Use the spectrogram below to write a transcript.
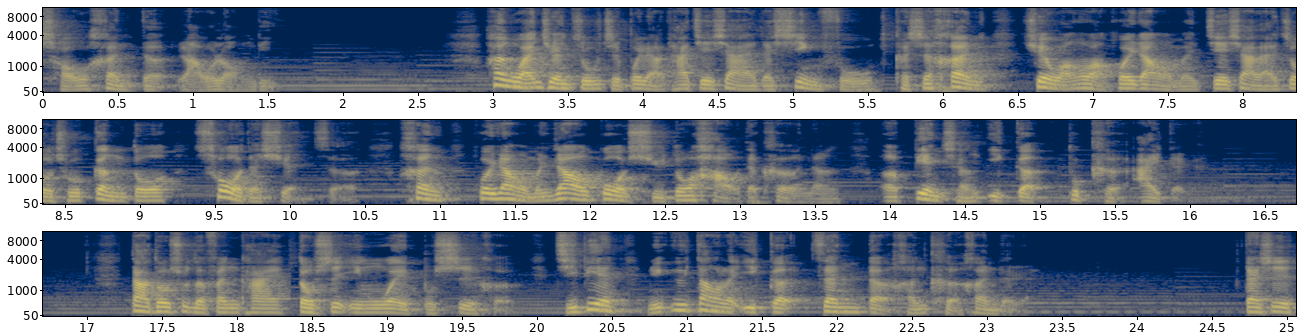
仇恨的牢笼里。恨完全阻止不了他接下来的幸福，可是恨却往往会让我们接下来做出更多错的选择。恨会让我们绕过许多好的可能，而变成一个不可爱的人。大多数的分开都是因为不适合。即便你遇到了一个真的很可恨的人，但是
